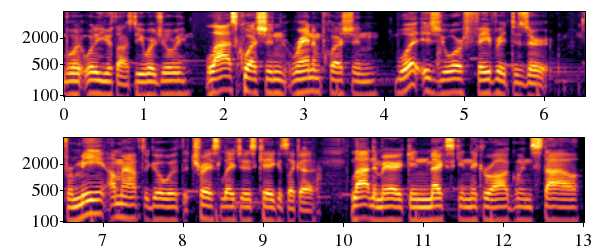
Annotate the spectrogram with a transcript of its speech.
what, what are your thoughts? Do you wear jewelry? Last question, random question. What is your favorite dessert? For me, I'm gonna have to go with the tres leches cake. It's like a Latin American, Mexican, Nicaraguan style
